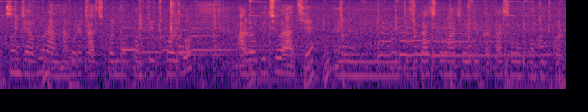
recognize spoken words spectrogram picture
এখন যাব রান্না করে কাজকর্ম কমপ্লিট করব। আরও কিছু আছে কিছু কাজকর্ম আছে, ওই কাজকর্ম কমপ্লিট করব।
